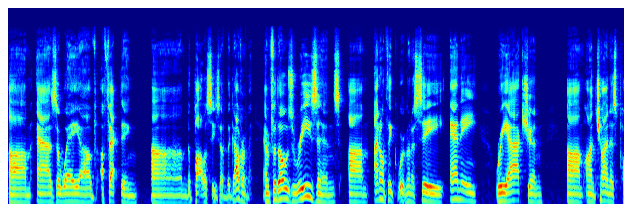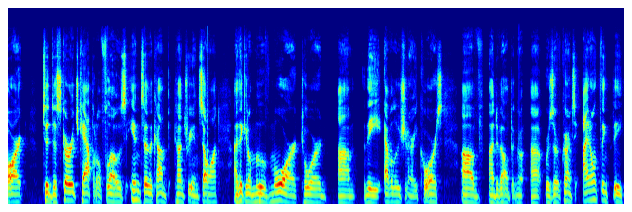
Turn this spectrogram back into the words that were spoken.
um, as a way of affecting um, the policies of the government. And for those reasons, um, I don't think we're going to see any reaction um, on China's part to discourage capital flows into the com- country and so on. I think it'll move more toward um, the evolutionary course of uh, developing uh, reserve currency. I don't think the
